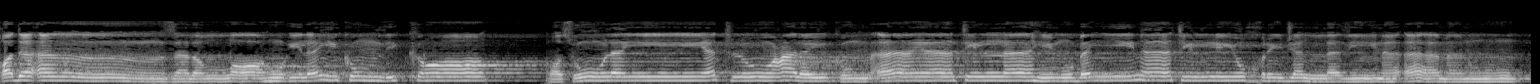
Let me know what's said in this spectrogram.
قد أنزل الله إليكم ذكرا. رسولا يتلو عليكم آيات الله مبينات ليخرج الذين آمنوا.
